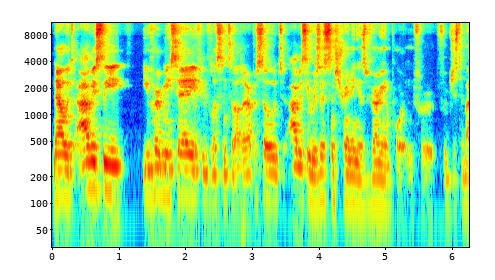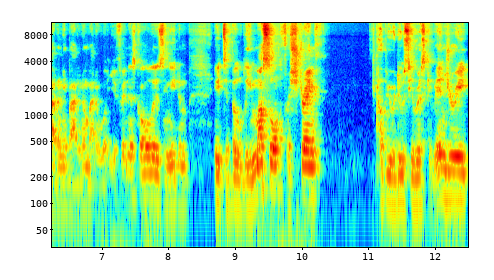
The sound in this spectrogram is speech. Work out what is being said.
Now, it's obviously you've heard me say if you've listened to other episodes, obviously resistance training is very important for for just about anybody, no matter what your fitness goal is. You need you need to build lean muscle for strength, help you reduce your risk of injury.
